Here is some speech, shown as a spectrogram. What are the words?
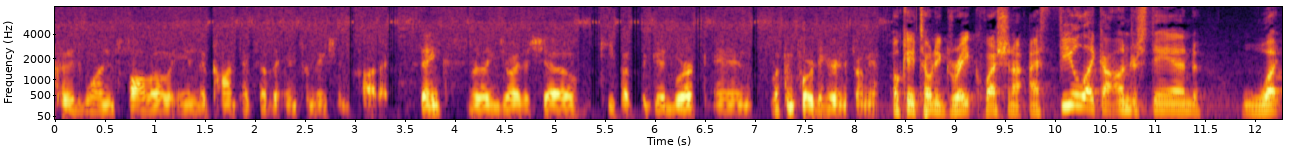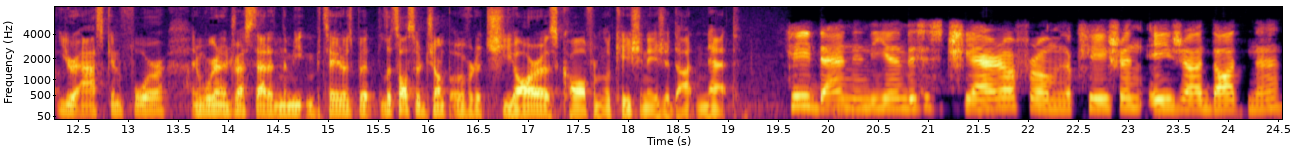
could one follow in the context of an information product. Thanks. Really enjoy the show. Keep up the good work and looking forward to hearing from you. Okay, Tony, great question. I, feel like I understand what you're asking for, and we're going to address that in the meat and potatoes. But let's also jump over to Chiara's call from locationasia.net. Hey Dan and Ian, this is Chiara from locationasia.net.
